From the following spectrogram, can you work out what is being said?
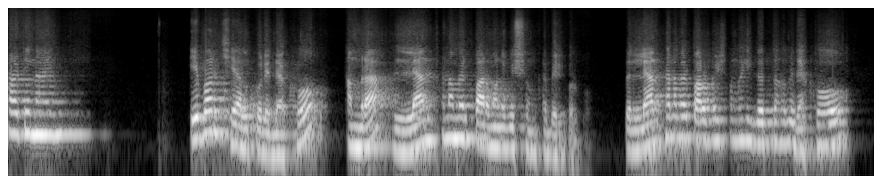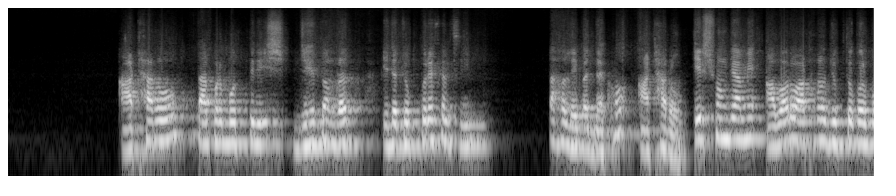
থার্টি নাইন এবার খেয়াল করে দেখো আমরা ল্যান্থানামের পারমাণবিক সংখ্যা বের করব। তো ল্যান্থানামের পারমাণবিক সংখ্যা কি করতে হবে? দেখো আঠারো, তারপর বত্রিশ, যেহেতু আমরা এটা যোগ করে ফেলছি তাহলে এবার দেখো আঠারো। এর সঙ্গে আমি আবারও আঠারো যুক্ত করব।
